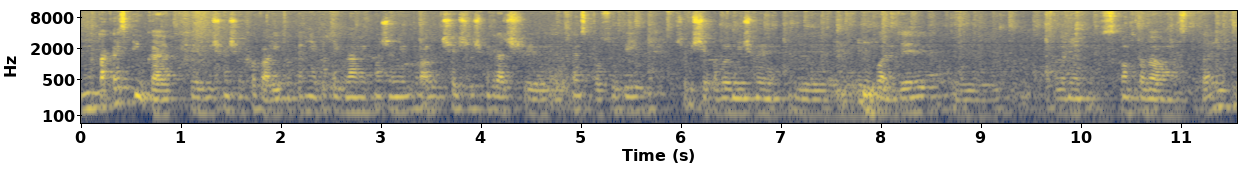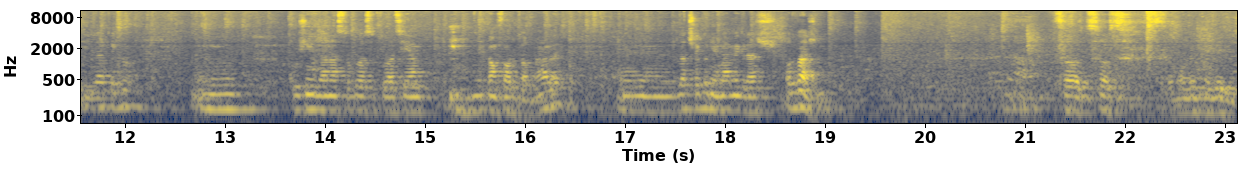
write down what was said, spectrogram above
No, taka jest piłka, jakbyśmy się chowali, to pewnie by tych bramek może nie było, ale dzisiaj chcieliśmy grać yy, w ten sposób i rzeczywiście popełniliśmy yy, błędy, yy, które nie skontrowało nas tutaj i, dlatego yy, później dla nas to była sytuacja niekomfortowa, ale dlaczego nie mamy grać odważnie? Co, co, co mogę powiedzieć?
